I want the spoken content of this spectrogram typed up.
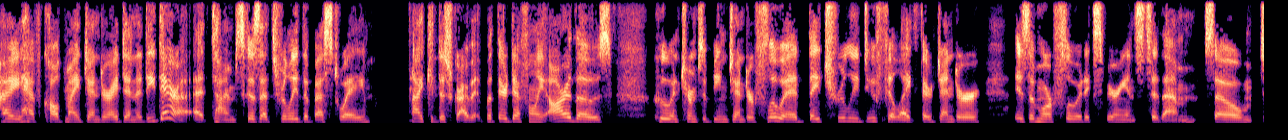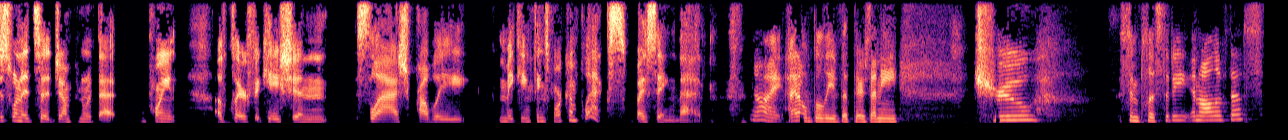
I have called my gender identity Dara at times because that's really the best way I can describe it. But there definitely are those who, in terms of being gender fluid, they truly do feel like their gender is a more fluid experience to them. So just wanted to jump in with that point of clarification slash probably making things more complex by saying that. No, I, I don't believe that there's any true simplicity in all of this,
